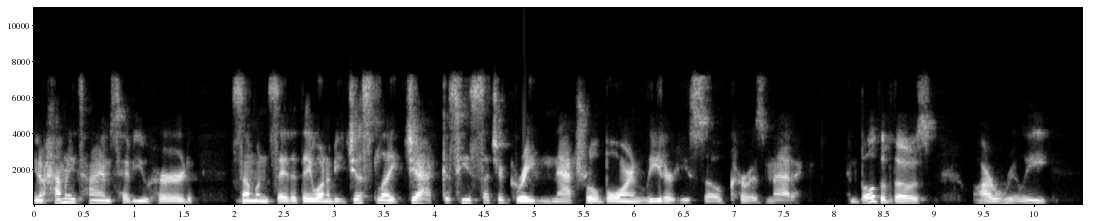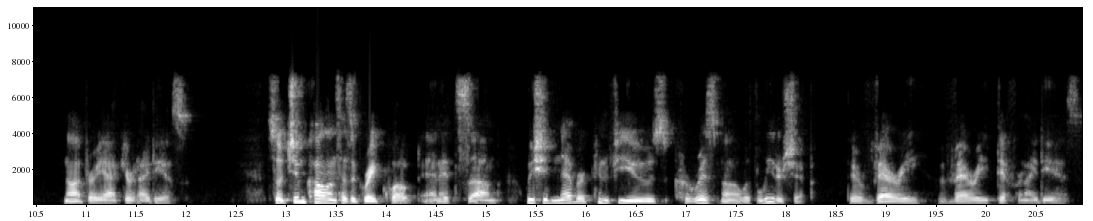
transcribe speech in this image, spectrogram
You know, how many times have you heard someone say that they want to be just like Jack because he's such a great natural born leader. He's so charismatic. And both of those are really not very accurate ideas. So Jim Collins has a great quote, and it's um, We should never confuse charisma with leadership. They're very, very different ideas.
